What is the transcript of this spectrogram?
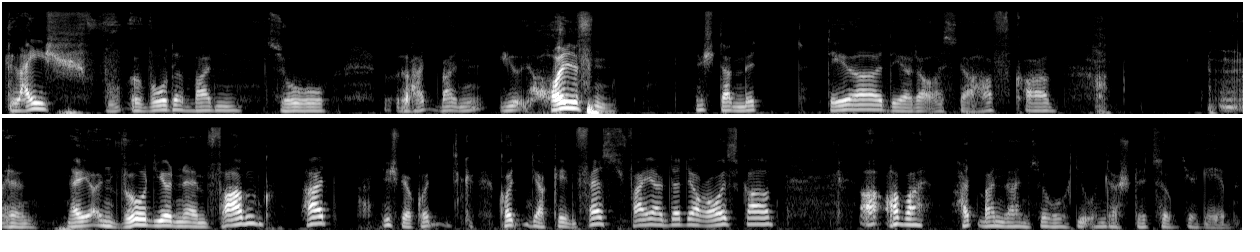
gleich wurde man so, hat man geholfen, nicht damit der, der da aus der Haft kam, äh, naja, einen würdigen Empfang hat. Nicht? Wir konnten, konnten ja kein Fest feiern, das er rauskam, aber hat man dann so die Unterstützung gegeben.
